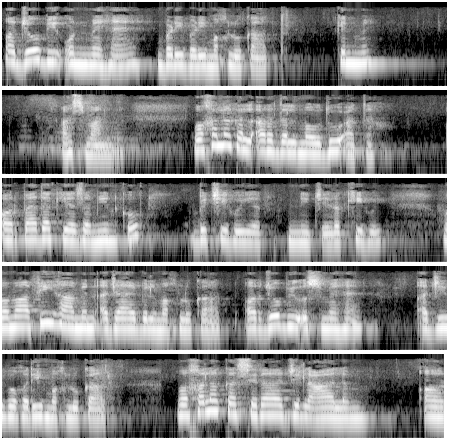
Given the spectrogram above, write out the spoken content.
اور جو بھی ان میں ہے بڑی بڑی مخلوقات۔ کن میں؟ آسمان میں۔ وہ خلق الارض المودو آتا اور پیدا کیا زمین کو بچھی ہوئی اور نیچے رکھی ہوئی۔ وہ معافی حامن عجائب المخلوقات۔ اور جو بھی اس میں ہے عجیب و غریب مخلوقات۔ وہ خلا کا سراج العالم۔ اور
